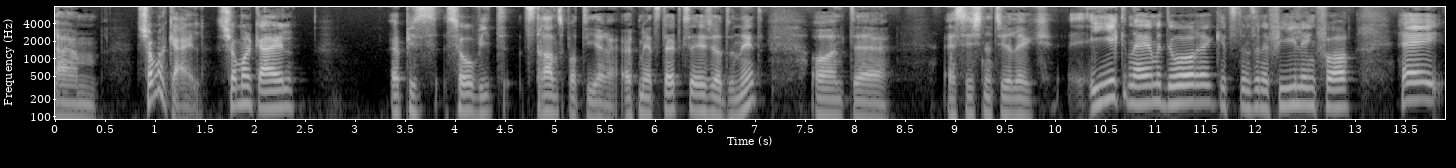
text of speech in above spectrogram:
Ähm, schon mal geil. Schon mal geil, etwas so weit zu transportieren. Ob man jetzt dort gesehen ist oder nicht. Und äh, es ist natürlich irgendwann durch, gibt es dann so ein Feeling von, hey,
